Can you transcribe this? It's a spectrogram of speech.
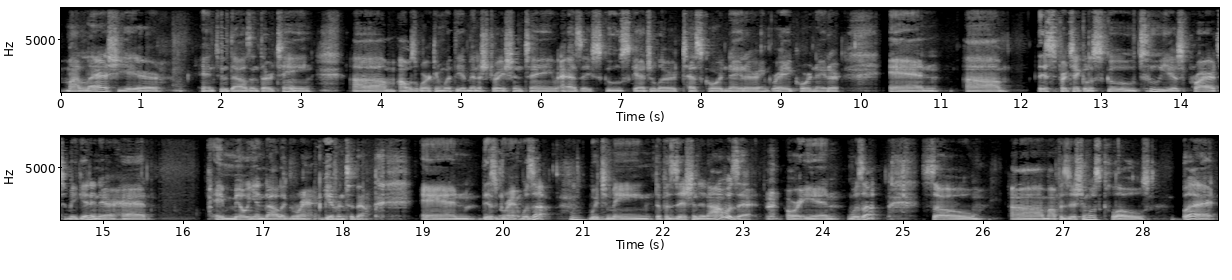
my last year in 2013, um, I was working with the administration team as a school scheduler, test coordinator, and grade coordinator. And um, this particular school, two years prior to me getting there, had a million dollar grant given to them. And this grant was up, mm-hmm. which means the position that I was at or in was up. So uh, my position was closed, but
